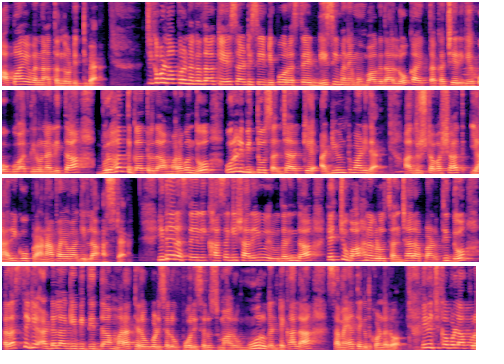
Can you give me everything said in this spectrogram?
ಅಪಾಯವನ್ನ ತಂದೊಡ್ಡುತ್ತಿವೆ. ಚಿಕ್ಕಬಳ್ಳಾಪುರ ನಗರದ ಕೆಎಸ್ಆರ್ಟಿಸಿ ಡಿಪೋ ರಸ್ತೆ ಡಿಸಿ ಮನೆ ಮುಂಭಾಗದ ಲೋಕಾಯುಕ್ತ ಕಚೇರಿಗೆ ಹೋಗುವ ತಿರುವಿನಲ್ಲಿದ್ದ ಬೃಹತ್ ಗಾತ್ರದ ಮರವೊಂದು ಉರುಳಿ ಬಿದ್ದು ಸಂಚಾರಕ್ಕೆ ಅಡ್ಡಿಯುಂಟು ಮಾಡಿದೆ. ಅದೃಷ್ಟವಶಾತ್ ಯಾರಿಗೂ ಪ್ರಾಣಾಪಾಯವಾಗಿಲ್ಲ ಅಷ್ಟೇ. ಇದೇ ರಸ್ತೆಯಲ್ಲಿ ಖಾಸಗಿ ಶಾಲೆಯೂ ಇರುವುದರಿಂದ ಹೆಚ್ಚು ವಾಹನಗಳು ಸಂಚಾರ ಮಾಡುತ್ತಿದ್ದು, ರಸ್ತೆಗೆ ಅಡ್ಡಲಾಗಿ ಬಿದ್ದಿದ್ದ ಮರ ತೆರವುಗೊಳಿಸಲು ಪೊಲೀಸರು ಸುಮಾರು ಮೂರು ಗಂಟೆ ಕಾಲ ಸಮಯ ತೆಗೆದುಕೊಂಡರು. ಇನ್ನು ಚಿಕ್ಕಬಳ್ಳಾಪುರ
